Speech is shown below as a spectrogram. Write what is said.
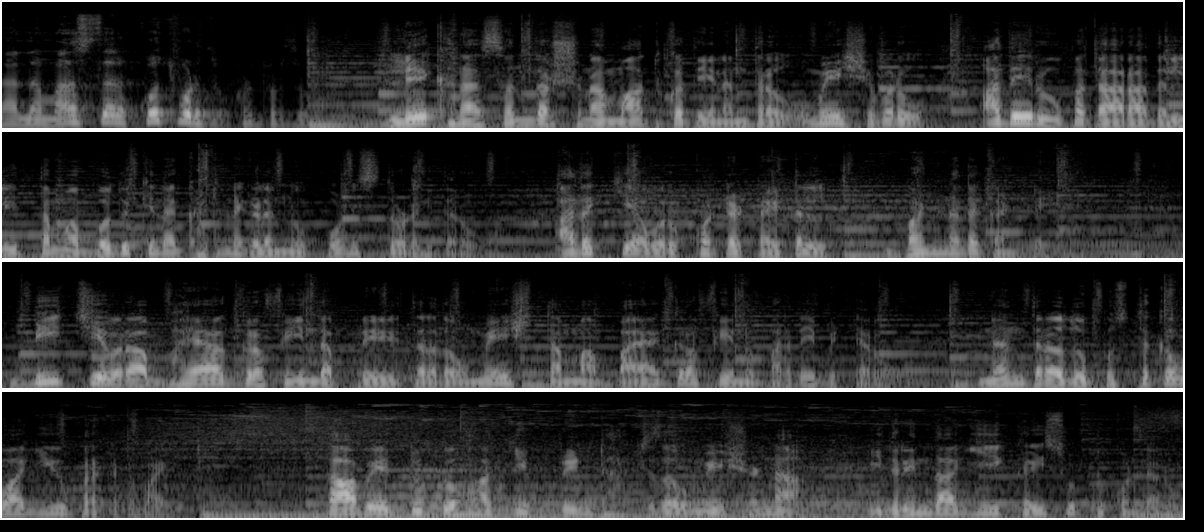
ನನ್ನ ಮನಸ್ಸಿನಲ್ಲಿ ಕೂತ್ಬಿಡ್ತು ಕೂತ್ಬಿಡ್ತು. ಲೇಖನ ಸಂದರ್ಶನ ಮಾತುಕತೆಯ ನಂತರ ಉಮೇಶ್ ಅವರು ಅದೇ ರೂಪತಾರಾದಲ್ಲಿ ತಮ್ಮ ಬದುಕಿನ ಘಟನೆಗಳನ್ನು ಪೋಣಿಸತೊಡಗಿದರು. ಅದಕ್ಕೆ ಅವರು ಕೊಟ್ಟ ಟೈಟಲ್ ಬಣ್ಣದ ಗಂಟೆ. ಬೀಚಿಯವರ ಬಯೋಗ್ರಫಿಯಿಂದ ಪ್ರೇರಿತರಾದ ಉಮೇಶ್ ತಮ್ಮ ಬಯೋಗ್ರಫಿಯನ್ನು ಬರೆದೇ ಬಿಟ್ಟರು. ನಂತರ ಅದು ಪುಸ್ತಕವಾಗಿಯೂ ಪ್ರಕಟವಾಯಿತು. ತಾವೇ ದುಡ್ಡು ಹಾಕಿ ಪ್ರಿಂಟ್ ಹಾಕಿಸಿದ ಉಮೇಶ್ ಅಣ್ಣ ಇದರಿಂದಾಗಿಯೇ ಕೈ ಸುಟ್ಟುಕೊಂಡರು.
